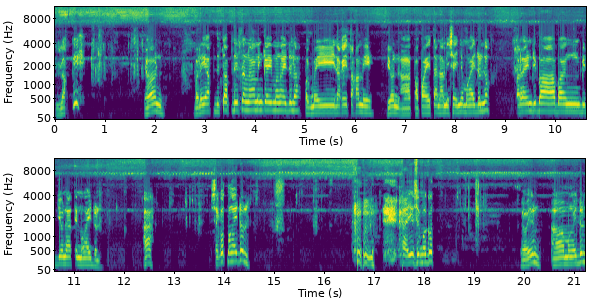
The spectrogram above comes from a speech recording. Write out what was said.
Laki. Yan. Bali, update-update lang namin kayo mga idol ha. Pag may nakita kami, yun, ah, papakita namin sa inyo mga idol no. Para hindi ba habang video natin mga idol. Ha? Sagot mga idol. Ayos sumagot. So, ayun. Ah, mga idol.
